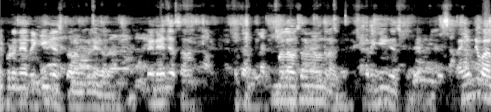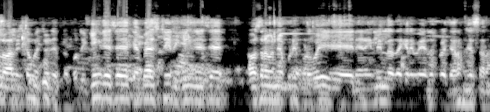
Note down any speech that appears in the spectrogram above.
ఇప్పుడు నేను రిగ్గింగ్ చేసుకోవాలనుకునే కదా. నేనేం చేస్తాను? మళ్ళీ అవసరం ఏముంది నాకు? రిగ్గింగ్ చేసుకుంటే అవన్నీ వాళ్ళు వాళ్ళ ఇష్టం వచ్చినట్టు చెప్తారు. రిగ్గింగ్ చేసే కెపాసిటీ రిగ్గింగ్ చేసే అవసరం ఉన్నప్పుడు ఇప్పుడు పోయి నేను ఇల్లు దగ్గర పోయి ఎందుకు ప్రచారం చేస్తానా?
